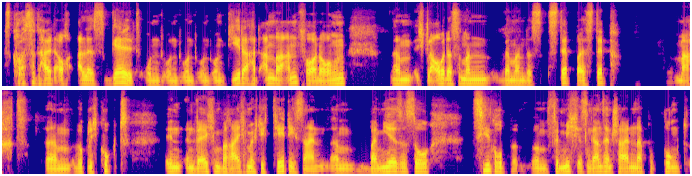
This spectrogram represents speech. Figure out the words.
es kostet halt auch alles Geld und, und, und, und, und jeder hat andere Anforderungen. Ähm, ich glaube, dass man, wenn man das Step by Step macht, ähm, wirklich guckt, in, in welchem Bereich möchte ich tätig sein. Bei mir ist es so, Zielgruppe. Für mich ist ein ganz entscheidender Punkt,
